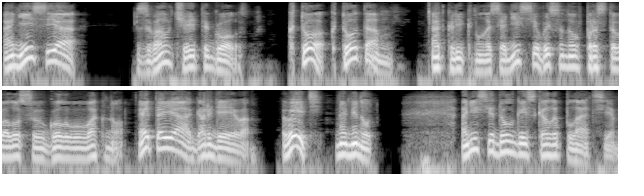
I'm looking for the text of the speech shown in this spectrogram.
«Анисия!» — звал чей-то голос. «Кто? Кто там?» — откликнулась Анисия, высунув простоволосую голову в окно. «Это я, Гордеева!» Выйдь на минуту. Анисия долго искала платье.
